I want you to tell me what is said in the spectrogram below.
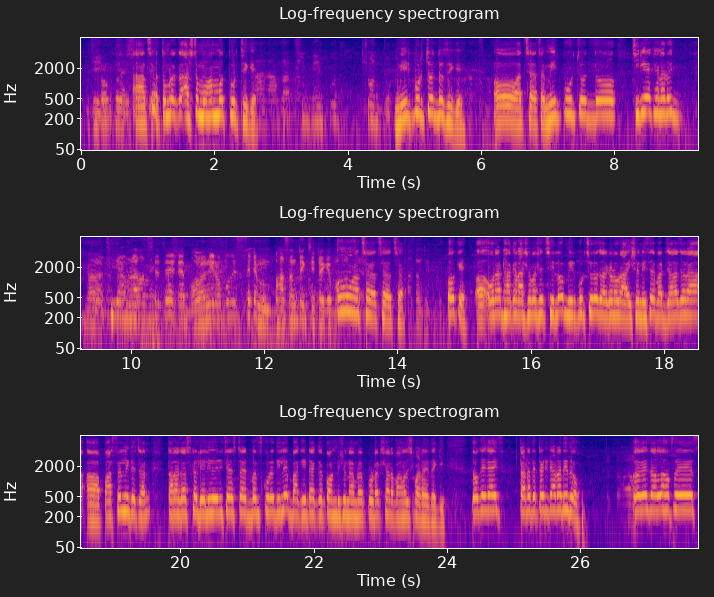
আচ্ছা তোমরা আসছো মোহাম্মদপুর থেকে? আমরা আছি মিরপুর 14 মিরপুর চোদ্দ থেকে? ও আচ্ছা আচ্ছা মিরপুর চোদ্দ চিড়িয়াখানার ওই না আমরা হচ্ছে যে এটা বনানীর অপোজিট সাইডে ভাসানটেক যেটাকে ও আচ্ছা আচ্ছা আচ্ছা। ওকে ওরা ঢাকার আশেপাশে ছিল, মিরপুর ছিল, যার কারণে ওরা আইসা নিছে বাট যারা যারা পার্সেল নিতে চান, তারা জাস্ট ডেলিভারি চার্জটা অ্যাডভান্স করে দিলে বাকি টাকা কন্ডিশনে আমরা প্রোডাক্ট সারা বাংলাদেশ পাঠাই থাকি। তো ওকে গাইজ টাটা টাটা দিয়ে দাও। ওকে গাইজ আল্লাহ হাফেজ।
